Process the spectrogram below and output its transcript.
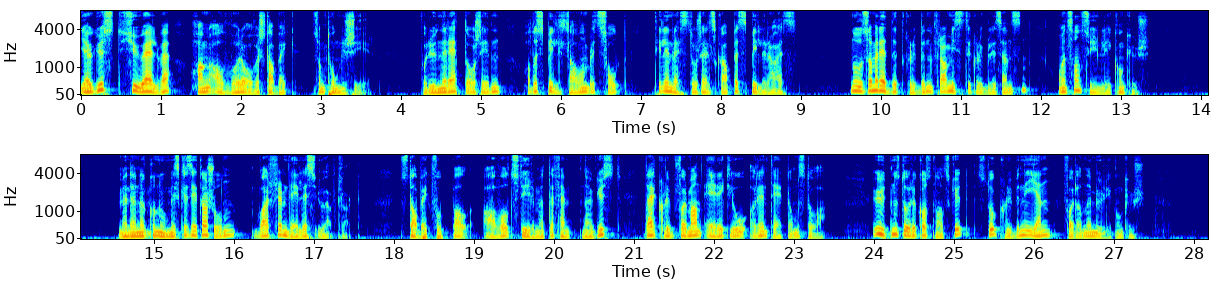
I august 2011 hang alvoret over Stabæk som tunge skyer. For under ett år siden hadde spillerstallen blitt solgt til investorselskapet Spiller AS, noe som reddet klubben fra å miste klubblisensen og en sannsynlig konkurs. Men den økonomiske situasjonen var fremdeles uavklart. Stabæk Fotball avholdt styremøte 15.8, der klubbformann Erik Lo orienterte om ståa. Uten store kostnadskutt sto klubben igjen foran en mulig konkurs.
